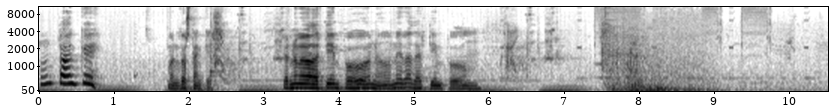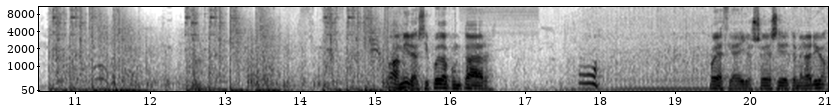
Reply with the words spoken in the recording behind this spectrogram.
¡Un tanque! Bueno, dos tanques. Pero no me va a dar tiempo, no me va a dar tiempo. Ah, mira, si puedo apuntar... Oh. Voy hacia ellos, soy así de temerario.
